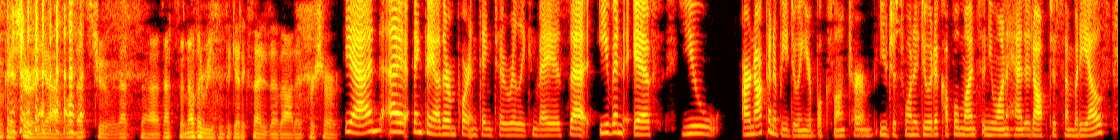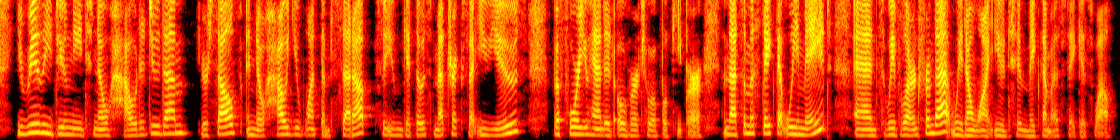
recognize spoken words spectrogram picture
okay, sure. Yeah. Well, that's true. That's, uh, that's another reason to get excited about it for sure. Yeah. And I think the other important thing to really convey is that even if you are not going to be doing your books long term. You just want to do it a couple months and you want to hand it off to somebody else. You really do need to know how to do them yourself and know how you want them set up so you can get those metrics that you use before you hand it over to a bookkeeper. And that's a mistake that we made. And so we've learned from that. We don't want you to make that mistake as well.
